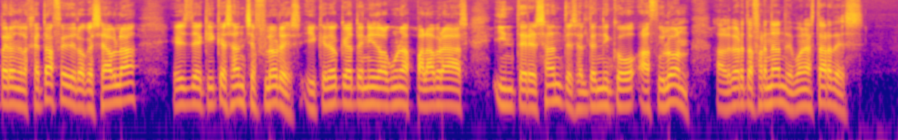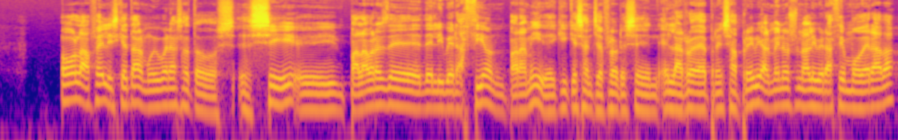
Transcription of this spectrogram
pero en el Getafe de lo que se habla es de Quique Sánchez Flores y creo que ha tenido algunas palabras interesantes el técnico azulón. Alberto Fernández, buenas tardes. Hola Félix, ¿qué tal? Muy buenas a todos. Eh, sí, eh, palabras de, liberación para mí de Quique Sánchez Flores en, la rueda de prensa previa, al menos una liberación moderada.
